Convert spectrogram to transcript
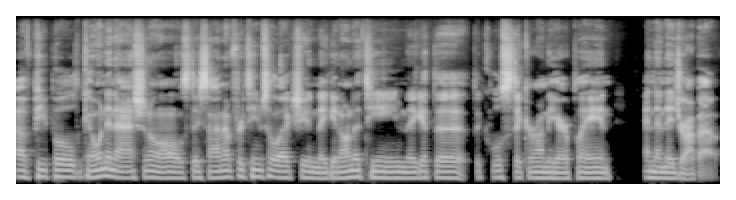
of people going to nationals. They sign up for team selection, they get on a team, they get the the cool sticker on the airplane, and then they drop out.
